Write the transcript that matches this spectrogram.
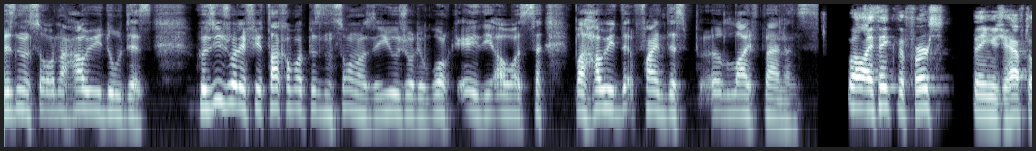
business owner how you do this because usually if you talk about business owners they usually work 80 hours but how you find this uh, life balance well i think the first thing is you have to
